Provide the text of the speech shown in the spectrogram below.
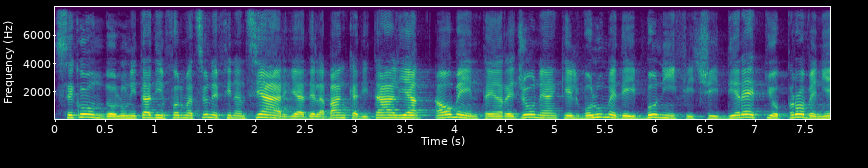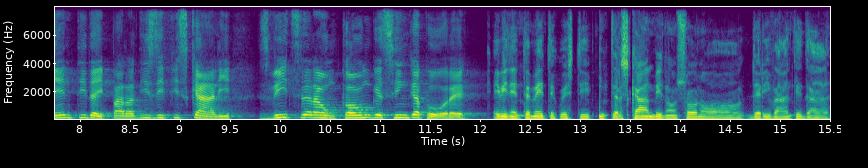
Secondo l'unità di informazione finanziaria della Banca d'Italia, aumenta in regione anche il volume dei bonifici diretti o provenienti dai paradisi fiscali Svizzera, Hong Kong e Singapore. Evidentemente questi interscambi non sono derivanti da,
